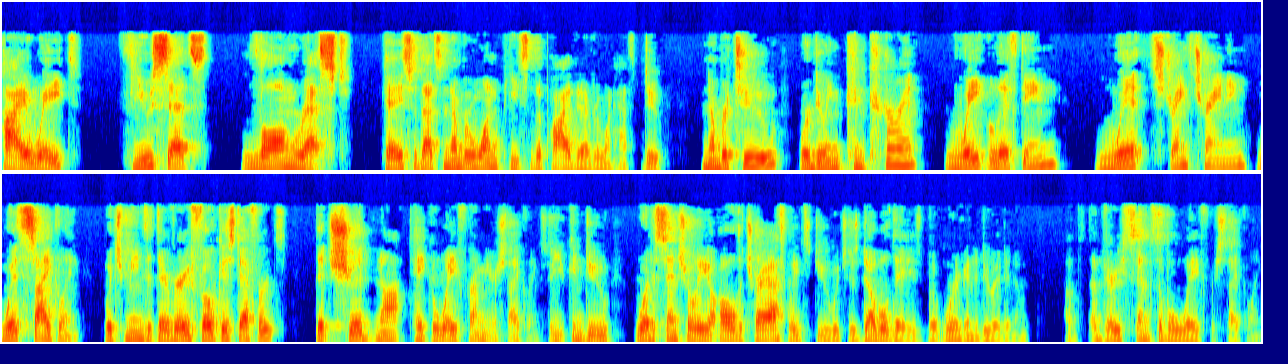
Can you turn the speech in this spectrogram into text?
high weight, few sets, long rest. Okay, so that's number one piece of the pie that everyone has to do. Number two, we're doing concurrent weightlifting with strength training with cycling, which means that they're very focused efforts that should not take away from your cycling. So you can do what essentially all the triathletes do, which is double days, but we're going to do it in a, a, a very sensible way for cycling.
